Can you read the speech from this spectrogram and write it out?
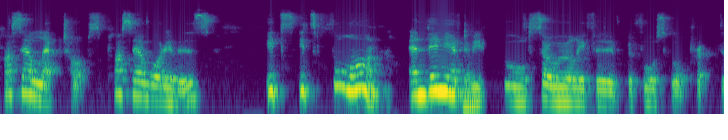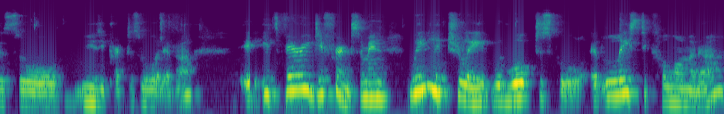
plus our laptops, plus our whatevers. It's it's full on, and then you have to be at school so early for before school practice or music practice or whatever. It, it's very different. I mean, we literally would walk to school at least a kilometre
